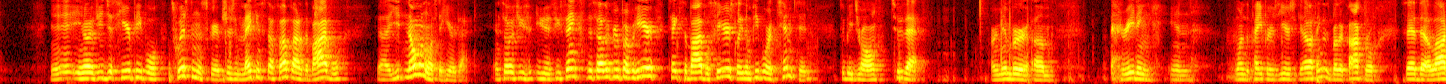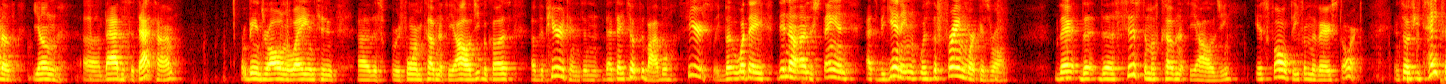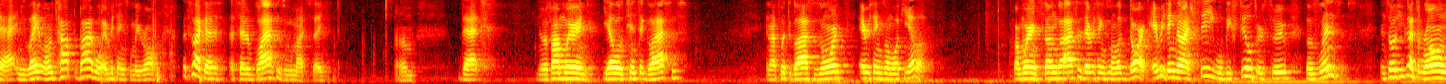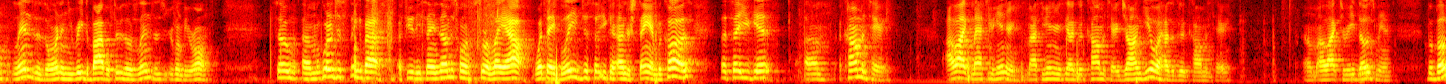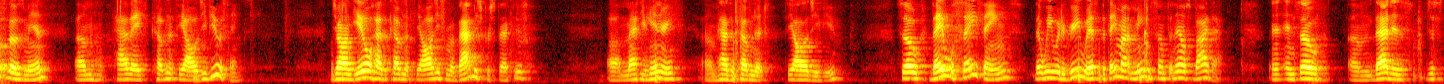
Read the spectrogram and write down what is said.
You know, if you just hear people twisting the scriptures and making stuff up out of the Bible, uh, you, no one wants to hear that. And so, if you, you, if you think this other group over here takes the Bible seriously, then people are tempted to be drawn to that. I remember um, reading in one of the papers years ago, I think it was Brother Cockrell, said that a lot of young uh, Baptists at that time were being drawn away into uh, this Reformed covenant theology because of the Puritans and that they took the Bible seriously. But what they did not understand at the beginning was the framework is wrong. The, the, the system of covenant theology is faulty from the very start. And so if you take that and you lay it on top of the Bible, everything's going to be wrong. It's like a, a set of glasses, we might say. Um, that, you know, if I'm wearing yellow tinted glasses, and I put the glasses on, everything's going to look yellow. If I'm wearing sunglasses, everything's going to look dark. Everything that I see will be filtered through those lenses. And so if you've got the wrong lenses on and you read the Bible through those lenses, you're going to be wrong. So um, I'm going to just think about a few of these things. I'm just going to sort of lay out what they believe just so you can understand. Because let's say you get um, a commentary. I like Matthew Henry. Matthew Henry's got a good commentary. John Gill has a good commentary. Um, I like to read those men. But both of those men um, have a covenant theology view of things. John Gill has a covenant theology from a Baptist perspective. Uh, Matthew Henry um, has a covenant theology view. So they will say things that we would agree with, but they might mean something else by that. And, and so um, that is just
